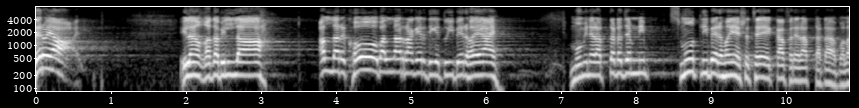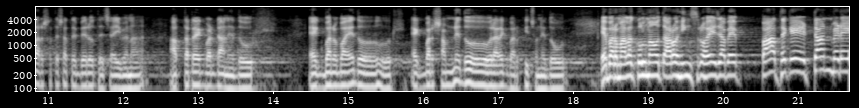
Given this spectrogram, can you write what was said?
বেরোয় আয়। ইলা আল্লাহর ক্ষোভ আল্লাহর রাগের দিকে তুই বের হয়ে আয়। মুমিনের আত্মাটা যেমনি স্মুথলি বের হয়ে এসেছে কাফের আত্মাটা বলার সাথে সাথে বেরোতে চাইবে না। আত্মাটা একবার ডানে দৌড়, একবার বায়ে দৌড়, একবার সামনে দৌড়, আর একবার পিছনে দৌড়। এবার মালাকুল মাউত আরও হিংস্র হয়ে যাবে, পা থেকে টান মেরে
